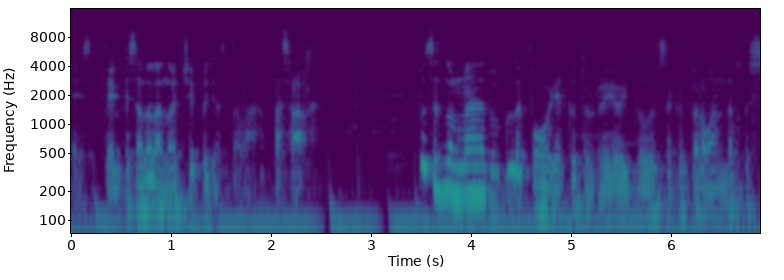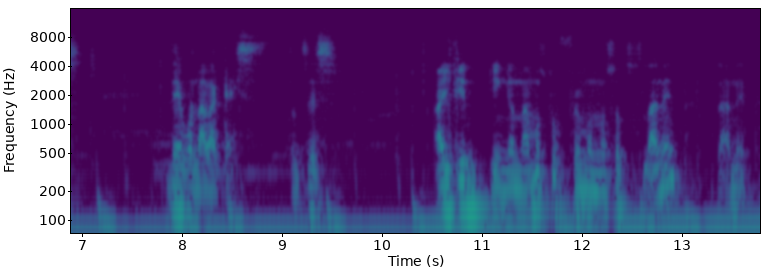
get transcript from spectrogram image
Este, empezando la noche, pues ya estaba pasada pues es normal, la euforia, el cotorreo y todo, sacan toda la banda, pues de volada caes. Entonces, ahí quien, quien ganamos, pues fuimos nosotros, la neta, la neta.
